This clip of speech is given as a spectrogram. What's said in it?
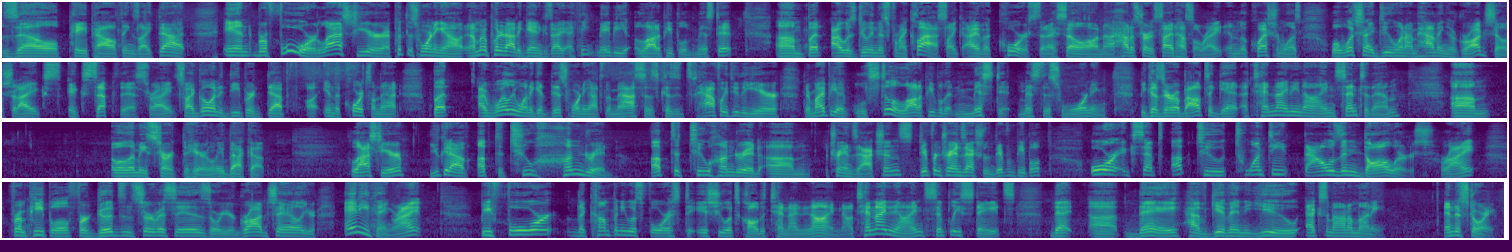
Zelle, PayPal, things like that. And before last year, I put this warning out, and I'm going to put it out again because I, I, think maybe a lot of people have missed it. Um, but I was doing this for my class. Like I have a course that I sell on uh, how to start a side hustle, right? And the question was, well, what should I do when I'm having a garage sale? Should I ex- accept this, right? So I go into deeper depth uh, in the course on that. But I really want to get this warning out to the masses because it's halfway through the year. There might be a, still a lot of people that missed it, missed this warning because they're about to get a 1099 sent to them. Um, well, let me start here. Let me back up. Last year, you could have up to 200, up to 200 um, transactions, different transactions with different people, or accept up to $20,000, right? From people for goods and services or your garage sale, your anything, right? Before the company was forced to issue what's called a 1099. Now, 1099 simply states that uh, they have given you X amount of money. End of story.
